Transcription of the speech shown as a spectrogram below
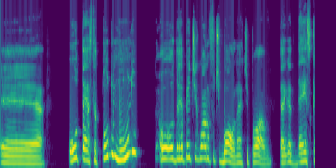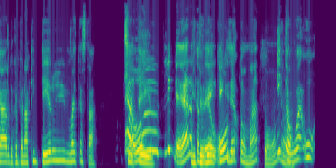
é, ou testa todo mundo, ou, de repente igual no futebol, né? Tipo, ó, pega 10 caras do campeonato inteiro e vai testar. É, Sorteio. ou libera Entendeu? também. Quem Ou quiser tomar, toma. Então, é, o-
